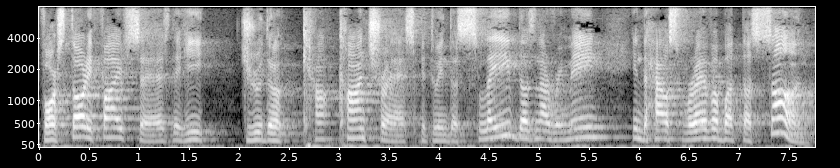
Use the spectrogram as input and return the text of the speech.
Verse 35 says that he drew the co- contrast between the slave does not remain in the house forever, but the son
